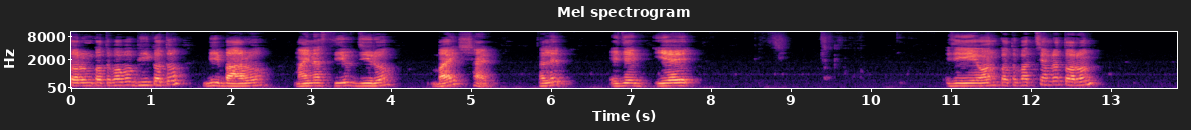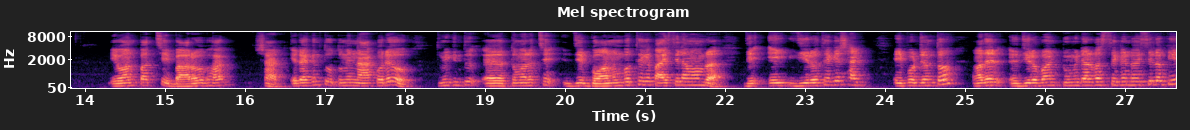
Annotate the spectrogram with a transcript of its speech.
ত্বরণ কত পাবো? ভি কত? বি বারো মাইনাস ইউ জিরো বাই ষাট। তাহলে এই যে এ, এই যে এ ওয়ান কত পাচ্ছি আমরা ত্বরণ? এ ওয়ান পাচ্ছি বারো ভাগ ষাট। এটা কিন্তু তুমি না করেও তুমি কিন্তু তোমার হচ্ছে যে গ নম্বর থেকে পাইছিলাম আমরা, যে এই জিরো থেকে ষাট এই পর্যন্ত আমাদের zero point two metre per second হয়েছিল কি?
